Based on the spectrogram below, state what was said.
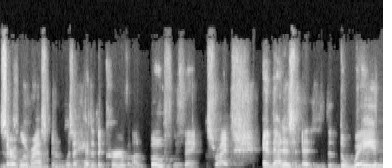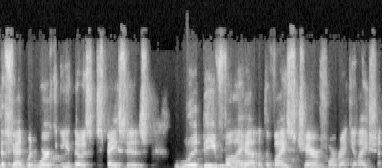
Sarah Bloom Raskin was ahead of the curve on both things, right? And that is uh, the way the Fed would work in those spaces would be via the vice chair for regulation.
